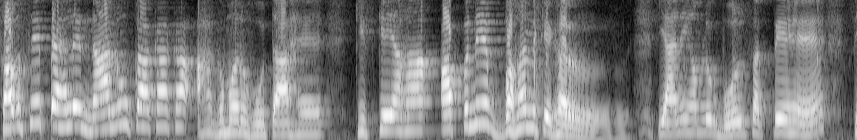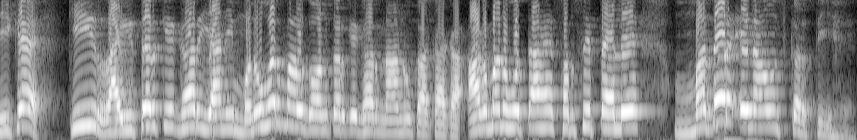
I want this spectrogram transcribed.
सबसे पहले नानू काका का आगमन होता है किसके यहाँ? अपने बहन के घर। यानी हम लोग बोल सकते हैं, ठीक है, कि राइटर के घर, यानी मनोहर मालगौनकर के घर नानू काका का आगमन होता है। सबसे पहले मदर अनाउंस करती है।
